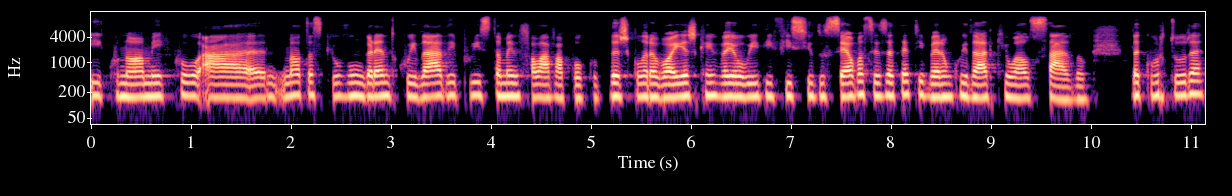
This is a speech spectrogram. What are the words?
económico, nota-se que houve um grande cuidado e por isso também falava há pouco das claraboias, quem veio ao edifício do céu, vocês até tiveram cuidado que o alçado da cobertura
